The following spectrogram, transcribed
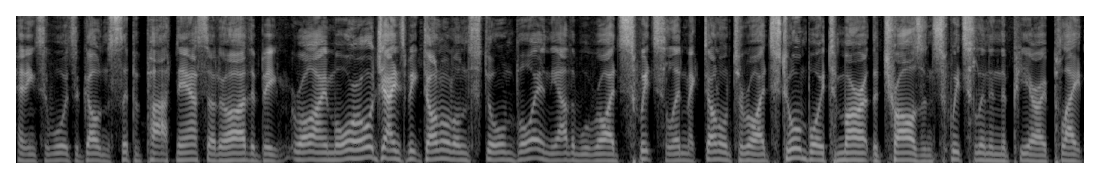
heading towards the Golden Slipper path now. So it'll either be Ryan Moore or James McDonald on Storm Boy, and the other will ride Switzerland. McDonald to ride Storm Boy tomorrow at the trials in Switzerland in the Pierro Plate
